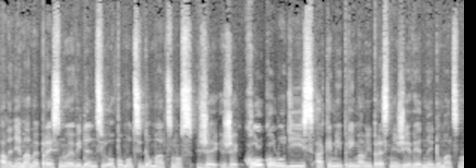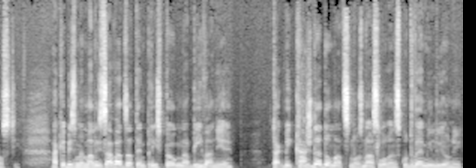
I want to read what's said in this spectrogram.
ale nemáme presnú evidenciu o pomoci domácnosť, že, že koľko ľudí s akými príjmami presne žije v jednej domácnosti. A keby sme mali zavádzať ten príspevok na bývanie, tak by každá domácnosť na Slovensku, 2 milióny,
